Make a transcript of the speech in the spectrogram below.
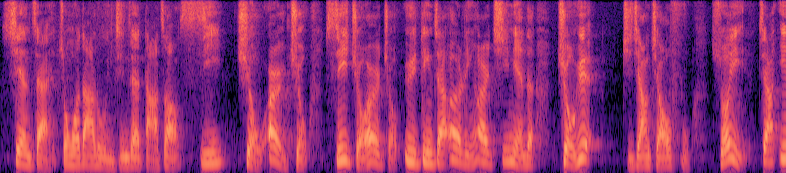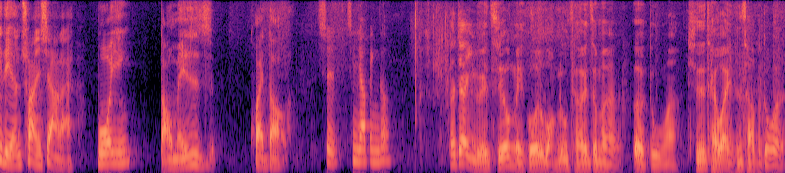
现在中国大陆已经在打造 C 九二九，C 九二九预定在二零二七年的九月即将交付，所以这样一连串下来，波音倒霉日子快到了。是，请教斌哥。大家以为只有美国的网络才会这么恶毒吗？其实台湾也是差不多的。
